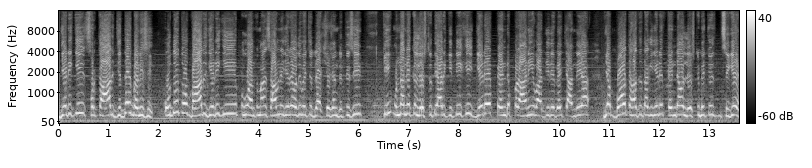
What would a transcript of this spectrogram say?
ਜਿਹੜੀ ਕਿ ਸਰਕਾਰ ਜਿੱਦਾਂ ਹੀ ਬਣੀ ਸੀ ਉਹਦੇ ਤੋਂ ਬਾਅਦ ਜਿਹੜੀ ਕਿ ਭਗਵੰਤ ਮਾਨ ਸਾਹਿਬ ਨੇ ਜਿਹੜੇ ਉਹਦੇ ਵਿੱਚ ਡਾਇਰੈਕਸ਼ਨ ਦਿੱਤੀ ਸੀ ਕਿ ਉਹਨਾਂ ਨੇ ਇੱਕ ਲਿਸਟ ਤਿਆਰ ਕੀਤੀ ਕਿ ਜਿਹੜੇ ਪਿੰਡ ਪੁਰਾਣੀ ਆਬਾਦੀ ਦੇ ਵਿੱਚ ਆਉਂਦੇ ਆ ਜਾਂ ਬਹੁਤ ਹੱਦ ਤੱਕ ਜਿਹੜੇ ਪਿੰਡ ਆ ਉਹ ਲਿਸਟ ਵਿੱਚ ਸੀਗੇ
